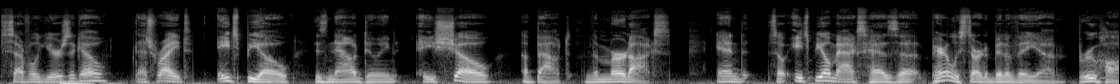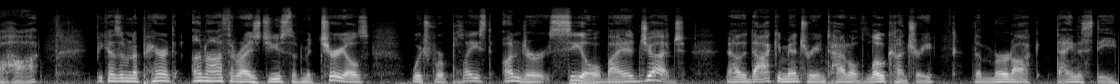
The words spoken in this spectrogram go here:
several years ago. That's right. HBO is now doing a show about the Murdaughs. And so HBO Max has uh, apparently started a bit of a uh, brouhaha because of an apparent unauthorized use of materials which were placed under seal by a judge. Now, the documentary entitled Low Country, The Murdaugh Dynasty,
